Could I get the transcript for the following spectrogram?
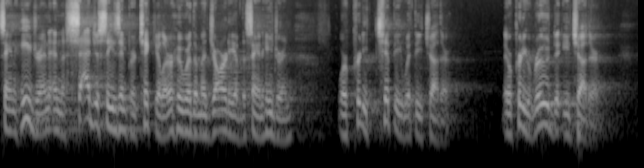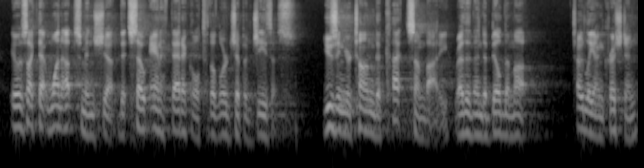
Sanhedrin, and the Sadducees in particular, who were the majority of the Sanhedrin, were pretty chippy with each other. They were pretty rude to each other. It was like that one upsmanship that's so antithetical to the lordship of Jesus, using your tongue to cut somebody rather than to build them up. Totally unchristian,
